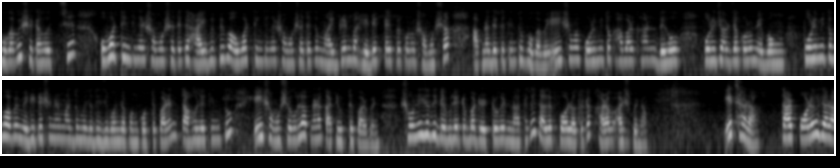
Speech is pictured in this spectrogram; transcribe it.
ভোগাবে সেটা হচ্ছে ওভার থিঙ্কিংয়ের সমস্যা থেকে হাই বিপি বা ওভার থিঙ্কিংয়ের সমস্যা থেকে মাইগ্রেন বা হেডেক টাইপের কোনো সমস্যা আপনাদেরকে কিন্তু ভোগাবে। এই সময় পরিমিত খাবার খান, দেহ পরিচর্যা করুন এবং পরিমিতভাবে মেডিটেশনের মাধ্যমে যদি জীবনযাপন করতে পারেন, তাহলে কিন্তু এই সমস্যাগুলো আপনারা কাটিয়ে উঠতে পারবেন। শনি যদি ডেবিলেটেড বা রেট্রোগেট না থাকে, তাহলে ফল অতটা খারাপ আসবে না। এছাড়া, তারপরেও যারা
